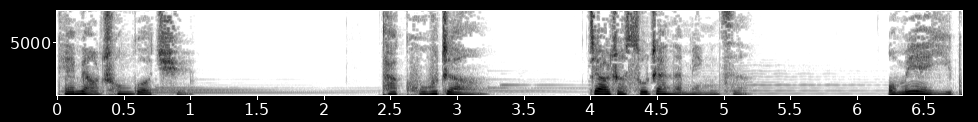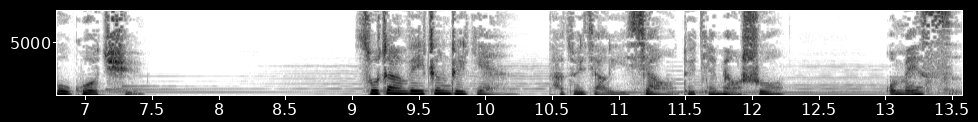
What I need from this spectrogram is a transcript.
田淼冲过去，他哭着叫着苏战的名字，我们也一步过去。苏战微睁着眼，他嘴角一笑，对田淼说：“我没死，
